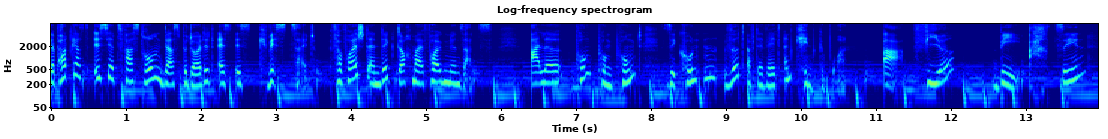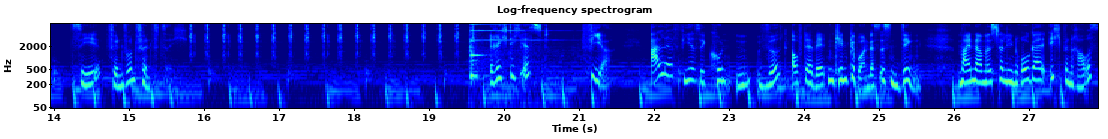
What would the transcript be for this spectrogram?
der Podcast ist jetzt fast rum. Das bedeutet, es ist Quizzeit. Vervollständigt doch mal folgenden Satz. Alle Punkt, Punkt, Punkt Sekunden wird auf der Welt ein Kind geboren. A 4, B 18, C 55. Richtig ist 4 alle vier Sekunden wird auf der Welt ein Kind geboren. Das ist ein Ding. Mein Name ist Charlene Rogal, ich bin raus.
